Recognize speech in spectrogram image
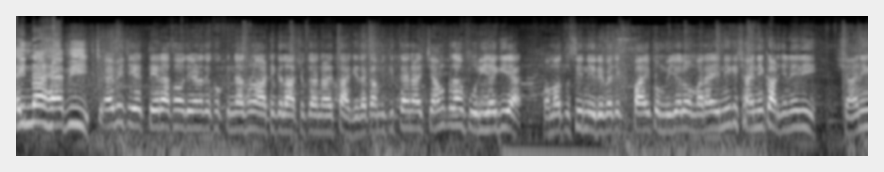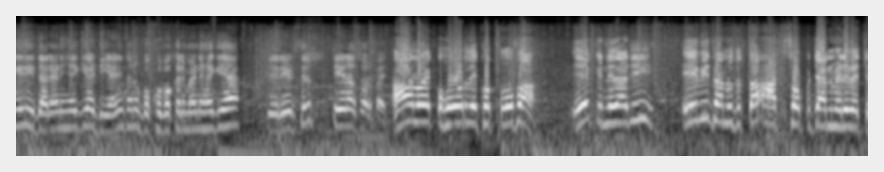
ਇੰਨਾ ਹੈਵੀ ਇਹ ਵੀ ਚੇ 1300 ਦੇਣਾ ਦੇਖੋ ਕਿੰਨਾ ਸੋਹਣਾ ਆਰਟੀਕਲ ਆ ਚੁੱਕਾ ਨਾਲੇ ਧਾਗੇ ਦਾ ਕੰਮ ਕੀਤਾ ਨਾਲੇ ਚਮਕਦਾ ਪੂਰੀ ਹੈਗੀ ਆ। ਭਾਵੇਂ ਤੁਸੀਂ ਨੀਰੇ ਵਿੱਚ ਪਾਈ ਘੁੰਮੀ ਚਲੋ ਮਾਰਾ ਇਹ ਨਹੀਂ ਕਿ ਸ਼ਾਈਨਿੰਗ ਘਟ ਜਣੇ ਦੀ ਸ਼ਾਈਨਿੰਗ ਇਹਦੀ ਇਦਾਂ ਰਹਿਣੀ ਹੈਗੀ ਆ ਡਿਜ਼ਾਈਨ ਤੁਹਾਨੂੰ ਵੱਖੋ ਵੱਖਰੇ ਮਿਲਣੇ ਹੈਗੇ ਆ ਤੇ ਰੇਟ ਸਿਰਫ 1300 ਰੁਪਏ। ਆ ਲਓ ਇੱਕ ਹੋਰ ਦੇਖੋ ਤੋਹਫਾ। ਇਹ ਕਿੰਨੇ ਦਾ ਜੀ? ਇਹ ਵੀ ਤੁਹਾਨੂੰ ਦਿੱਤਾ 895 ਦੇ ਵਿੱਚ।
